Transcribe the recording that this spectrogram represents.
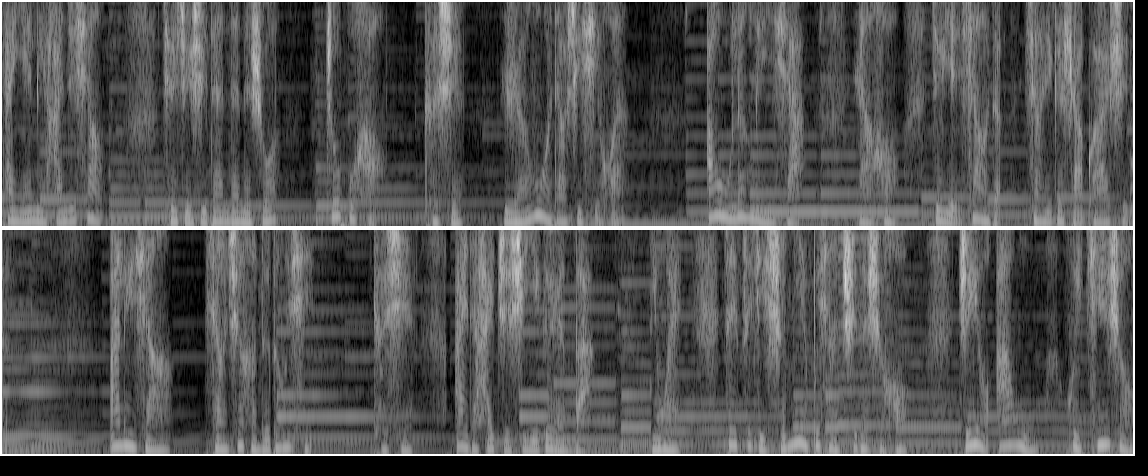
他眼里含着笑，却只是淡淡的说：“粥不好，可是人我倒是喜欢。”阿武愣了一下，然后就也笑得像一个傻瓜似的。阿绿想想吃很多东西，可是爱的还只是一个人吧，因为在自己什么也不想吃的时候，只有阿武会亲手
